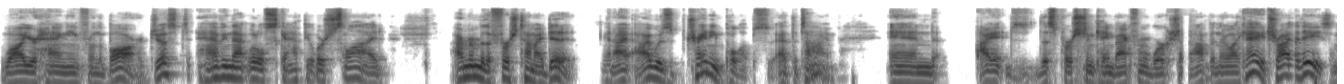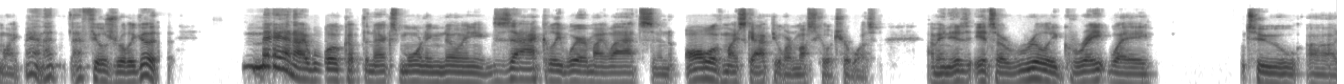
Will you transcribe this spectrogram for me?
while you're hanging from the bar, just having that little scapular slide. I remember the first time I did it, and I, I was training pull ups at the time. And I this person came back from a workshop and they're like, "Hey, try these." I'm like, "Man, that that feels really good." Man, I woke up the next morning knowing exactly where my lats and all of my scapular musculature was. I mean, it, it's a really great way to uh,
